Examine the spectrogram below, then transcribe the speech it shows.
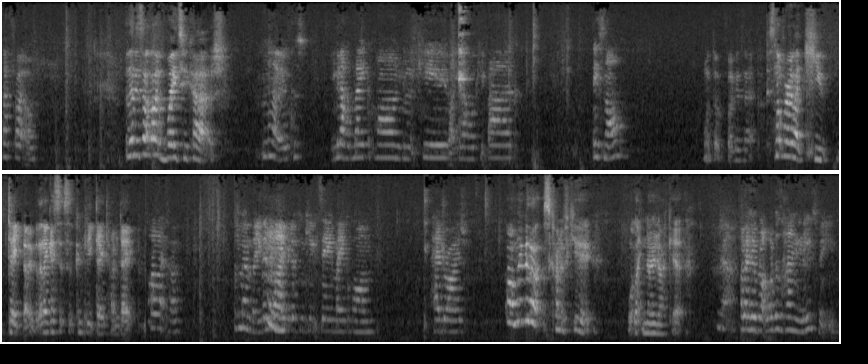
That's right on. But then is that like way too cash? No, because you're gonna have makeup on, you're gonna look cute, like you're gonna have a cute bag. It's not. What the fuck is that? It's not very like cute date though, but then I guess it's a complete daytime date. I like her. Just remember, you're gonna like be looking cutesy, makeup on. Hair dried. Oh, maybe that's kind of cute. What, like no jacket? Yeah. I bet he'll but like, what does hanging loose mean?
